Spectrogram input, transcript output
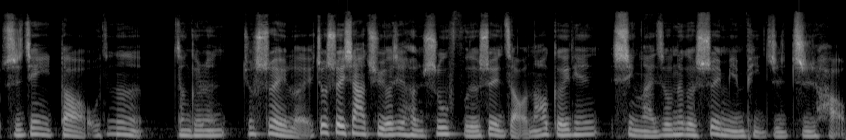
时间一到，我真的整个人就睡了，就睡下去，而且很舒服的睡着。然后隔一天醒来之后，那个睡眠品质之好。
